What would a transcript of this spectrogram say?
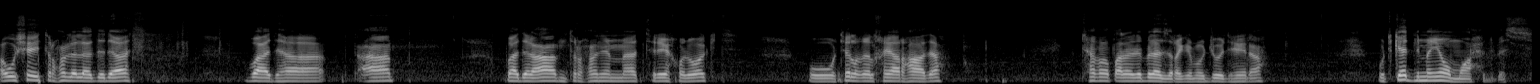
أول شي تروحون للإعدادات وبعدها عام بعد العام تروحون يما التاريخ والوقت وتلغي الخيار هذا. تضغط على اللي بالازرق الموجود هنا. وتقدمه يوم واحد بس.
